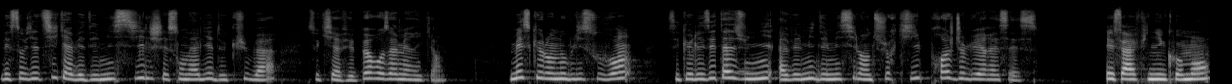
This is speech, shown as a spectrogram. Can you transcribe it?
les soviétiques avaient des missiles chez son allié de Cuba, ce qui a fait peur aux Américains. Mais ce que l'on oublie souvent, c'est que les États-Unis avaient mis des missiles en Turquie proche de l'URSS. Et ça a fini comment?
